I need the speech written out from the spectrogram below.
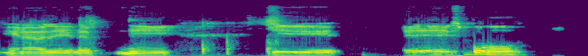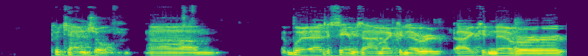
You know, the the the, the its full potential. Um, but at the same time, I could never, I could never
